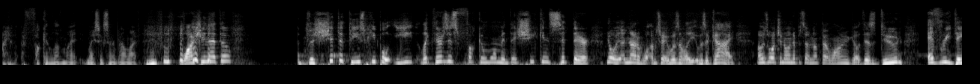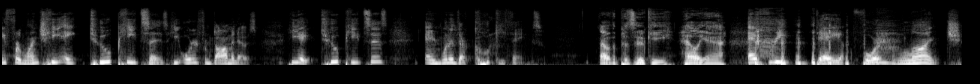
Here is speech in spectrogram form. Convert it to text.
I, I fucking love my my 600 pound life. watching that though, the shit that these people eat, like there's this fucking woman that she can sit there. No, not a. I'm sorry, it wasn't. Like, it was a guy. I was watching one episode not that long ago. This dude every day for lunch he ate two pizzas. He ordered from Domino's. He ate two pizzas and one of their cookie things Oh, the Pizookie. Hell yeah. every day for lunch.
